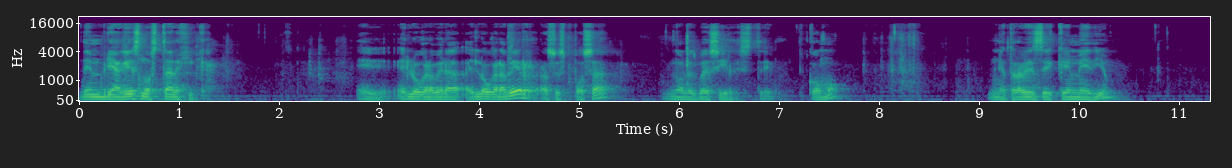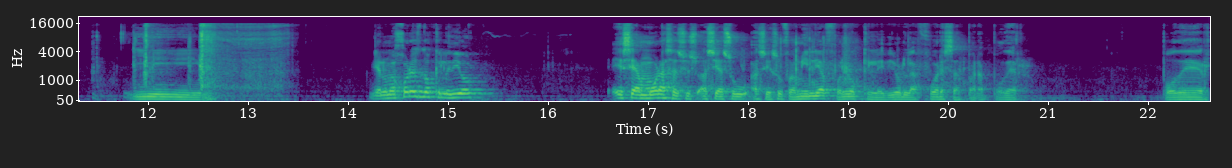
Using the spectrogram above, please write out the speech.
De embriaguez nostálgica. Eh, él, logra ver a, él logra ver a su esposa, no les voy a decir este, cómo, ni a través de qué medio y, y a lo mejor es lo que le dio ese amor hacia su, hacia su, hacia su familia, fue lo que le dio la fuerza para poder, poder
